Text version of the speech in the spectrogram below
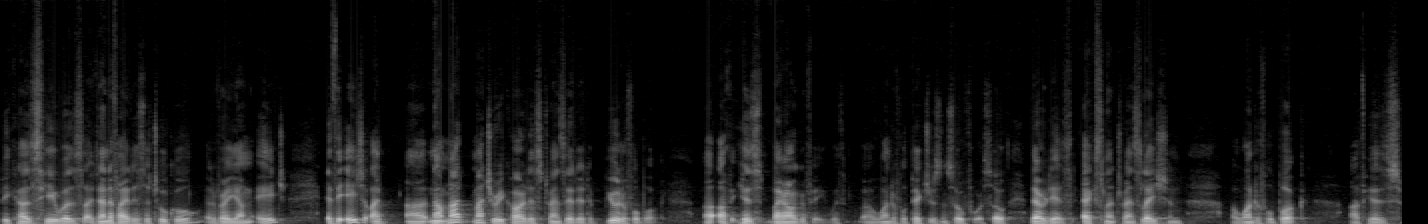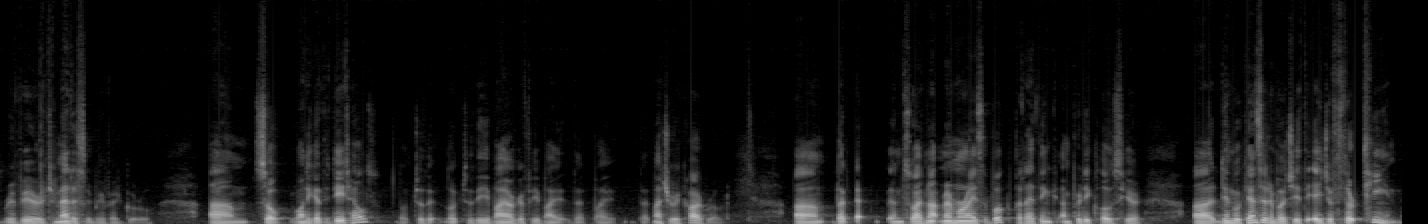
because he was identified as a tulku at a very young age. At the age of, uh, now, Matthieu Ricard has translated a beautiful book uh, of his biography with uh, wonderful pictures and so forth. So there it is. Excellent translation, a wonderful book of his revered, tremendously revered guru. Um, so you want to get the details? Look to the, look to the biography by, that, by, that Matthieu Ricard wrote. Um, but, uh, and so I've not memorized the book, but I think I'm pretty close here. Uh, Dilgo Khyentse Rinpoche, at the age of 13,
